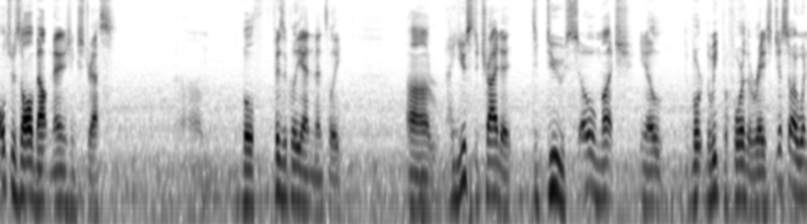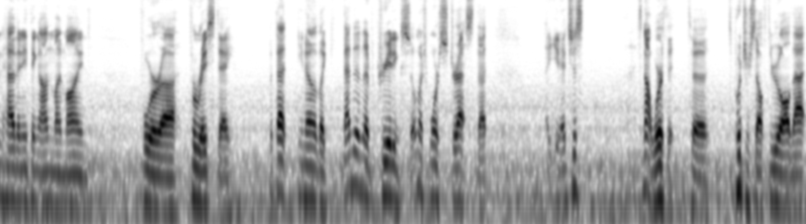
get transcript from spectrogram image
Ultras all about managing stress, both physically and mentally. Uh, I used to try to to do so much, you know, the, the, week before the race, just so I wouldn't have anything on my mind for uh, for race day. But that, you know, like that ended up creating so much more stress that, you know, it's just it's not worth it to to put yourself through all that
